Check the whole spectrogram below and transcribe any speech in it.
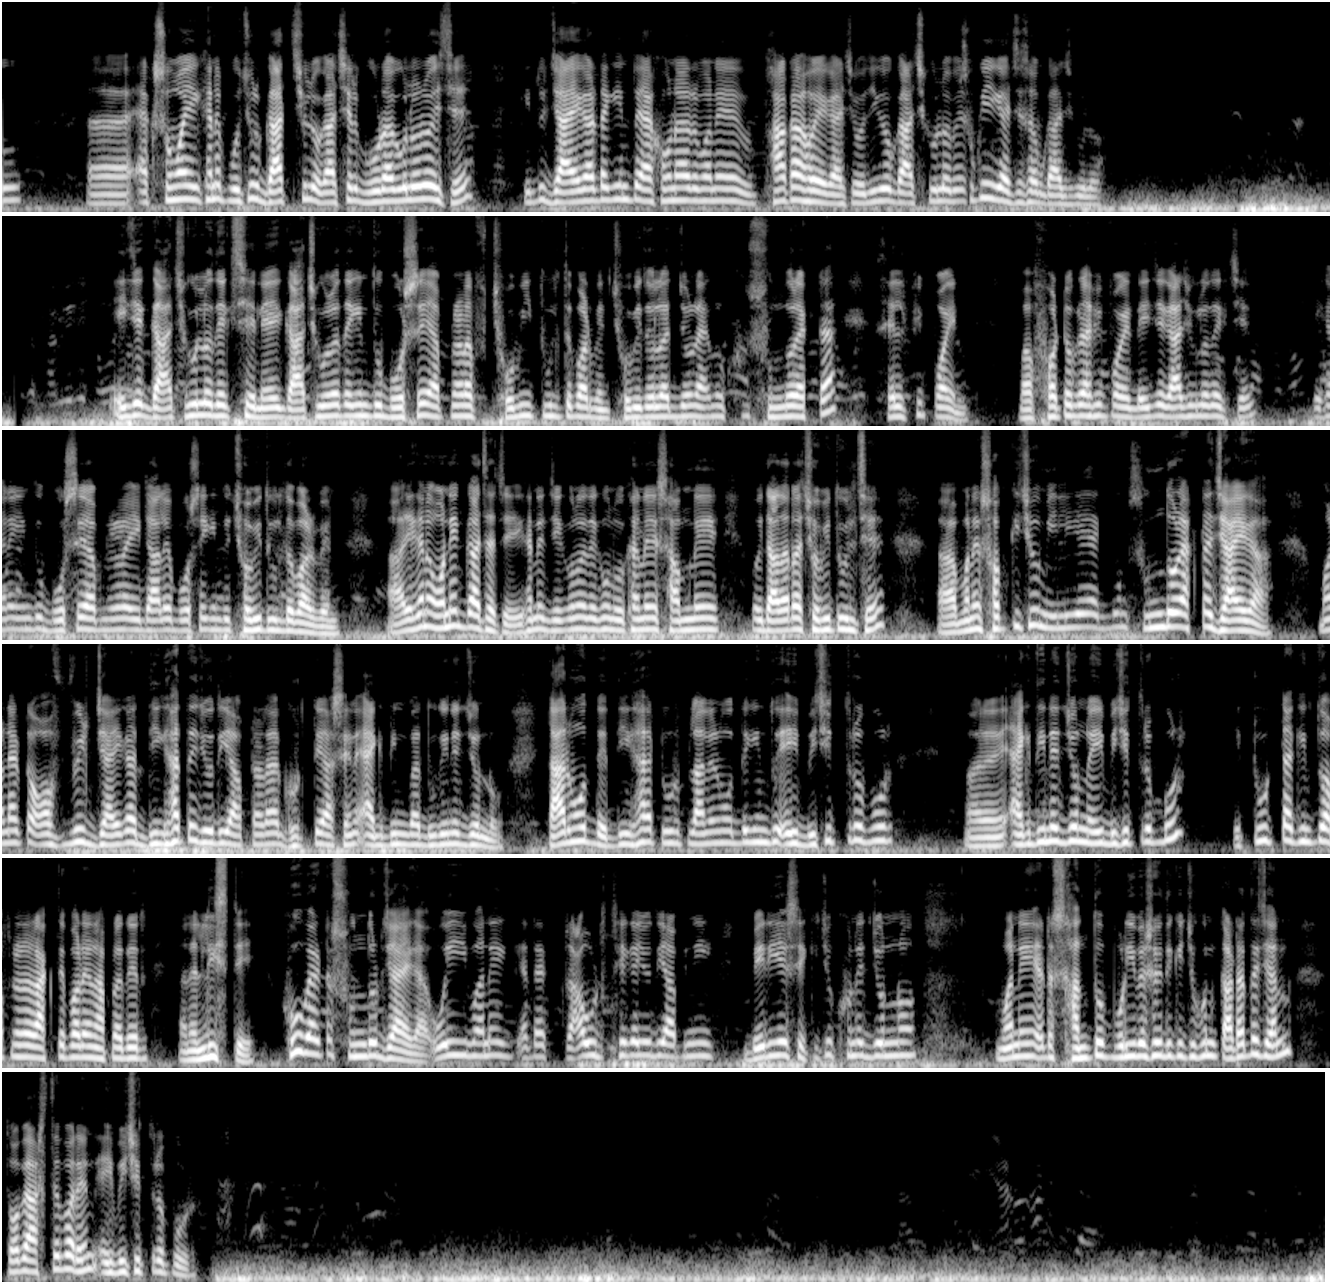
এক সময় এখানে প্রচুর গাছ ছিল, গাছের গোড়াগুলো রয়েছে। কিন্তু জায়গাটা কিন্তু এখন আর মানে ফাঁকা হয়ে গেছে। ওদিকেও গাছগুলো শুকিয়ে গেছে সব গাছগুলো। এই যে গাছগুলো দেখছেন, এই গাছগুলোতে কিন্তু বসে আপনারা ছবি তুলতে পারবেন। ছবি তোলার জন্য একদম খুব সুন্দর একটা সেলফি পয়েন্ট বা ফটোগ্রাফি পয়েন্ট এই যে গাছগুলো দেখছেন, এখানে কিন্তু বসে আপনারা এই ডালে বসে কিন্তু ছবি তুলতে পারবেন। আর এখানে অনেক গাছ আছে। এখানে যে কোনো দেখুন, ওখানে সামনে ওই দাদারা ছবি তুলছে। মানে সব কিছু মিলিয়ে একদম সুন্দর একটা জায়গা। মানে একটা অফবিট জায়গা দীঘাতে যদি আপনারা ঘুরতে আসেন একদিন বা দুদিনের জন্য, তার মধ্যে দীঘা ট্যুর প্ল্যানের মধ্যে কিন্তু এই বিচিত্রপুর মানে একদিনের জন্য এই বিচিত্রপুর, এই ট্যুরটা কিন্তু আপনারা রাখতে পারেন আপনাদের মানে লিস্টে খুব একটা সুন্দর জায়গা। ওই মানে একটা ক্রাউড থেকে যদি আপনি বেরিয়ে এসে কিছুক্ষণের জন্য মানে একটা শান্ত পরিবেশে যদি কিছুক্ষণ কাটাতে চান, তবে আসতে পারেন এই বিচিত্রপুর।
